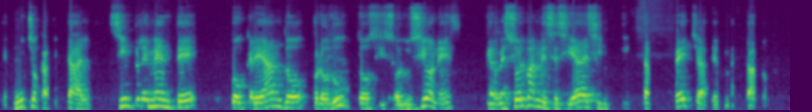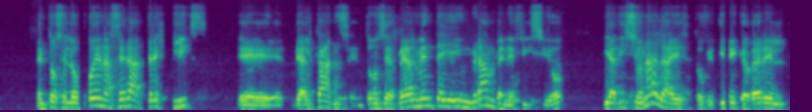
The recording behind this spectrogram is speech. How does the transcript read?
de mucho capital, simplemente co-creando productos y soluciones que resuelvan necesidades insatisfechas del mercado. Entonces lo pueden hacer a tres clics eh, de alcance. Entonces realmente ahí hay un gran beneficio. Y adicional a esto, que tiene que ver el,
